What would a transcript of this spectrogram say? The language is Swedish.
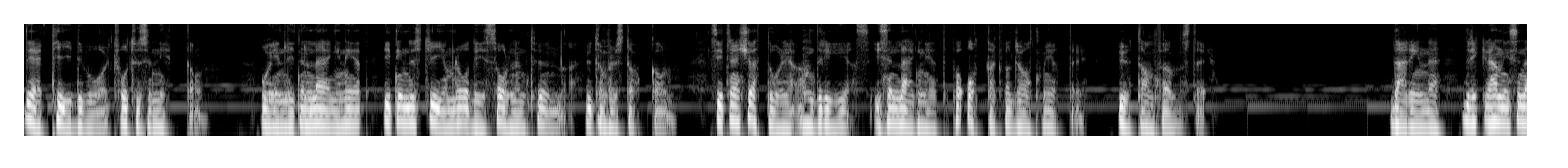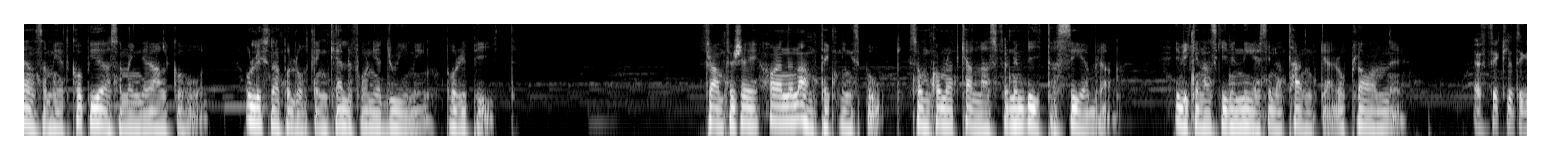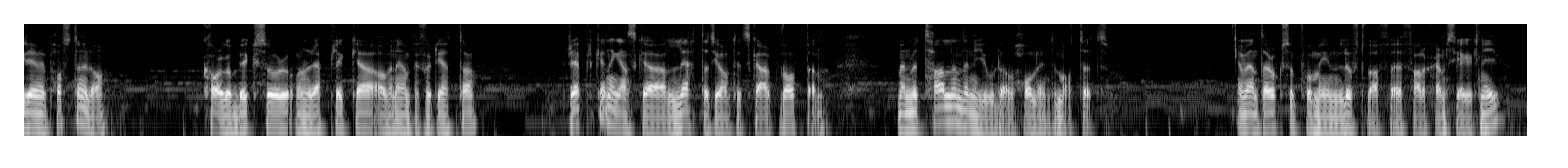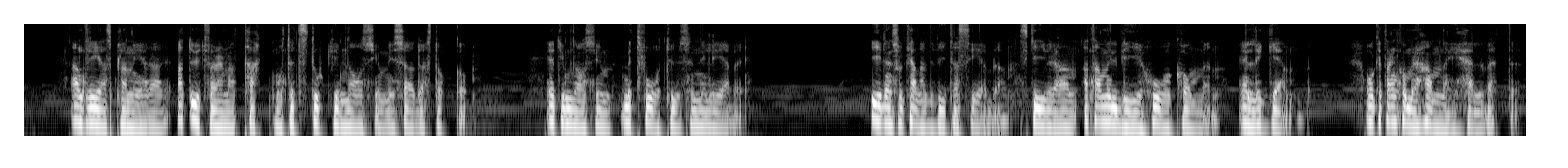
Det är tidig vår 2019 och i en liten lägenhet i ett industriområde i Sollentuna utanför Stockholm sitter den 21-åriga Andreas i sin lägenhet på 8 kvadratmeter utan fönster. Där inne dricker han i sin ensamhet kopiösa mängder alkohol och lyssnar på låten California Dreaming på repeat. Framför sig har han en anteckningsbok som kommer att kallas för Den vita zebran i vilken han skriver ner sina tankar och planer jag fick lite grejer med posten idag. Cargobyxor och en replika av en MP41. Replikan är ganska lätt att göra om till ett skarpt vapen. Men metallen den är gjord av håller inte måttet. Jag väntar också på min Luftwaffe fallskärmsjägarkniv. Andreas planerar att utföra en attack mot ett stort gymnasium i södra Stockholm. Ett gymnasium med 2000 elever. I den så kallade vita zebran skriver han att han vill bli ihågkommen, en legend och att han kommer hamna i helvetet.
